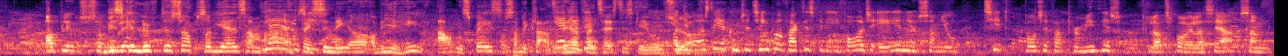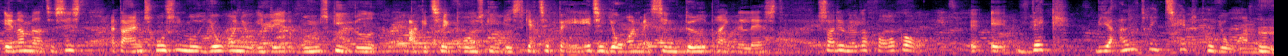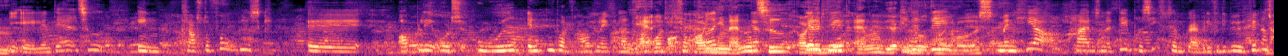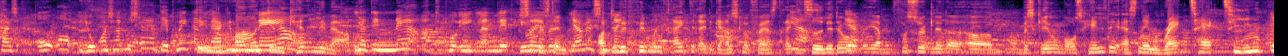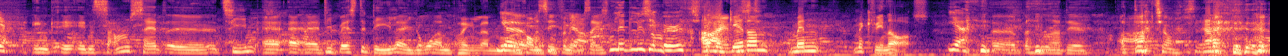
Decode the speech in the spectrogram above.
oplevelse, som Vi skal løftes op, så vi alle sammen Ja, ja, er fascineret, og vi er helt out in space, og så er vi klar til Ja, det her det fantastiske Og eventyr. det var også det, jeg kom til at tænke på faktisk, fordi i forhold til Alien, jo, som jo tit, bortset fra Prometheus plot spoilers her, som ender med til sidst, at der er en trussel mod jorden jo i det, at rumskibet, arkitektrumskibet, skal tilbage til jorden med sin dødbringende last. Så er det jo noget, der foregår øh, øh, væk. Vi er aldrig tæt på jorden mm. i Alien. Det er altid en klaustrofobisk øh, oplevelse ude, enten på en fremmed planet eller en Ja, fremmed og- og i en anden tid, og i en lidt anden virkelighed det, på en måde. Men her har jeg det sådan, at det er præcis som Gravity, fordi vi befinder os faktisk over jordens atmosfære. Det er på en eller anden Det er en mærkelig måde meget nært. genkendelig verden. Ja, det er nært på en eller anden lidt. Helt så jeg vil, bestemt. jeg vil og det vil filmen rigtig, rigtig gerne slå fast rigtig Ja, tidligt. Det var, ja. Jeg forsøgte lidt at, at beskrive vores helte af sådan en ragtag team. Ja. En, en sammensat uh, team af, af, af de bedste dele af jorden på en eller anden Ja, måde, ja, får man sådan fornemmelse ja. af. Sådan lidt ligesom The Armageddon, men med kvinder også. Ja. Uh, hvad hedder det? Og Ah, Thomas, ja.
